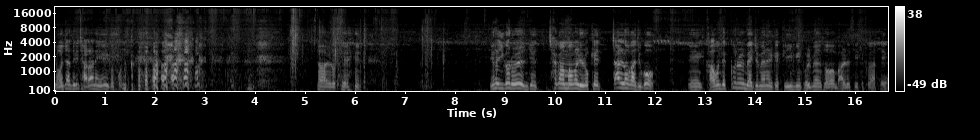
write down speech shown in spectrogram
여자들이 잘하네요. 이거 꽂는 거. 자, 이렇게. 그래서 이거를 이제 차가망을 이렇게 잘라 가지고, 예, 가운데 끈을 매주면 이렇게 빙빙 돌면서 마를 수 있을 것 같아요.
